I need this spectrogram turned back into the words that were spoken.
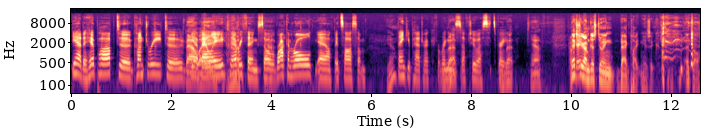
Yeah, to hip hop, to country, to yeah, Ballet. ballet, to everything. So Yeah. rock and roll, yeah, it's awesome. Yeah. Thank you, Patrick, for bringing bet. this stuff to us. It's great. bet. Yeah. Next year, I'm just doing bagpipe music. That's all.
